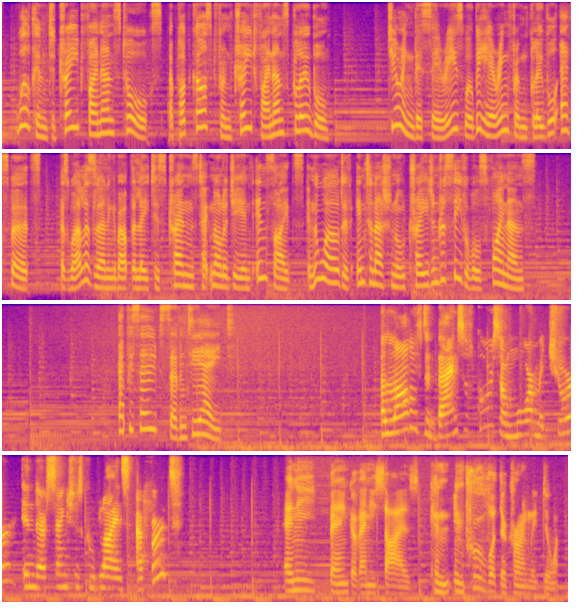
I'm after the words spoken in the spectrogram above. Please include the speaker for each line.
Speaker 1: Welcome to Trade Finance Talks, a podcast from Trade Finance Global. During this series, we'll be hearing from global experts, as well as learning about the latest trends, technology, and insights in the world of international trade and receivables finance. Episode 78.
Speaker 2: A lot of the banks, of course, are more mature in their sanctions compliance effort
Speaker 3: any bank of any size can improve what they're currently doing.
